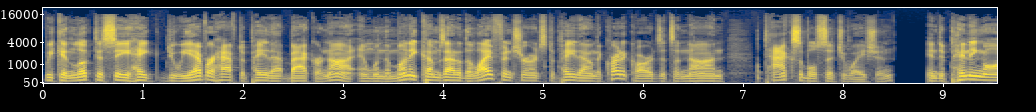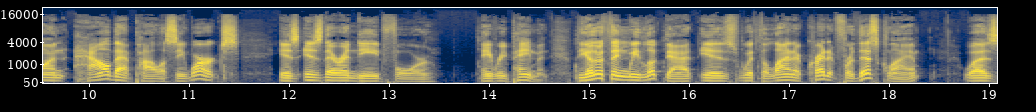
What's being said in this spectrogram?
We can look to see, hey, do we ever have to pay that back or not? And when the money comes out of the life insurance to pay down the credit cards, it's a non taxable situation. And depending on how that policy works, is is there a need for a repayment? The other thing we looked at is with the line of credit for this client, was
